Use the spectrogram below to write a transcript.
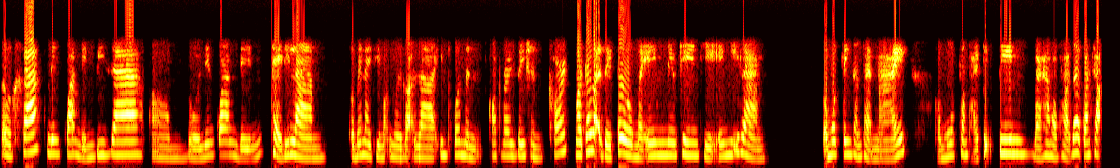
tờ khác liên quan đến visa um, rồi liên quan đến thẻ đi làm. Ở bên này thì mọi người gọi là employment authorization card. Ngoài các loại giấy tờ mà em nêu trên thì em nghĩ là có một tinh thần thoải mái có một phong thái tự tin và ham học hỏi rất là quan trọng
